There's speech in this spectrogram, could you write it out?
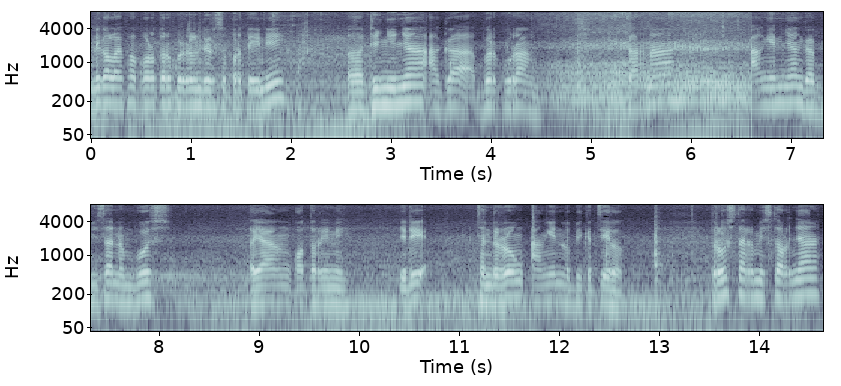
Ini kalau evaporator berlendir seperti ini, eh, dinginnya agak berkurang karena anginnya nggak bisa nembus yang kotor ini. Jadi cenderung angin lebih kecil. Terus termistornya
